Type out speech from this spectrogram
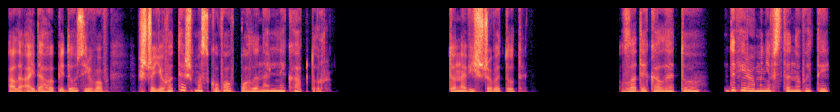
але Айдаго підозрював, що його теж маскував поглинальний каптур. То навіщо ви тут? Владика лето довірив мені встановити,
